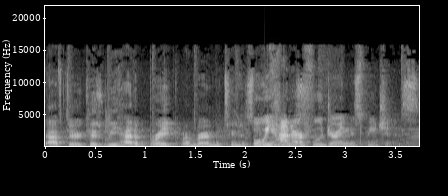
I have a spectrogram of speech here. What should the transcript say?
after because we had a break, remember in between the Speeches? but we had our food during the speeches.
